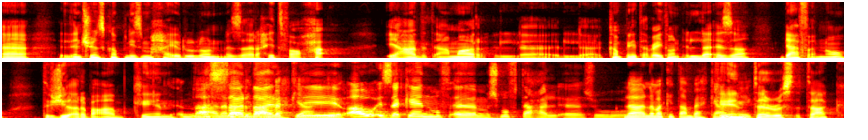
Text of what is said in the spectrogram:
آه ال insurance companies ما حيقولوا لهم إذا رح يدفعوا حق إعادة إعمار ال company تبعتهم إلا إذا بيعرفوا إنه تفجير أربعة آب كان مأثر directly. أو إذا كان مف... آه، مش مفتعل. آه، شو؟ لا أنا ما كنت عم بحكي عن كان هيك. terrorist attack.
